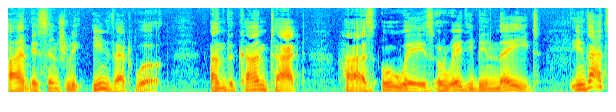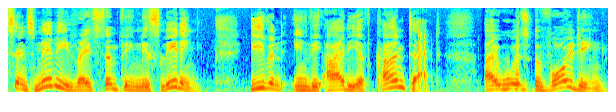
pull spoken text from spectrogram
I'm essentially in that world. And the contact has always already been made. In that sense, maybe there is something misleading, even in the idea of contact. I was avoiding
